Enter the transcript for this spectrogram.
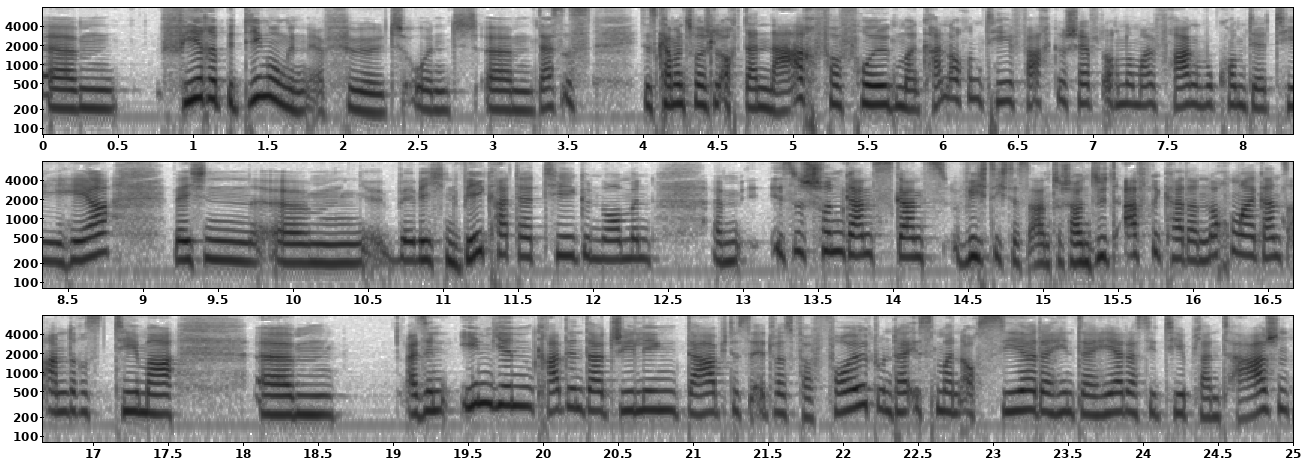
ähm, faire Bedingungen erfüllt. Und ähm, das ist, das kann man zum Beispiel auch danach verfolgen. Man kann auch im Teefachgeschäft auch nochmal fragen, wo kommt der Tee her? Welchen, ähm, welchen Weg hat der Tee genommen? Ähm, ist es schon ganz, ganz wichtig, das anzuschauen. Südafrika dann nochmal ganz anderes Thema. Ähm, also in Indien, gerade in Darjeeling, da habe ich das etwas verfolgt und da ist man auch sehr dahinterher, dass die Teeplantagen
